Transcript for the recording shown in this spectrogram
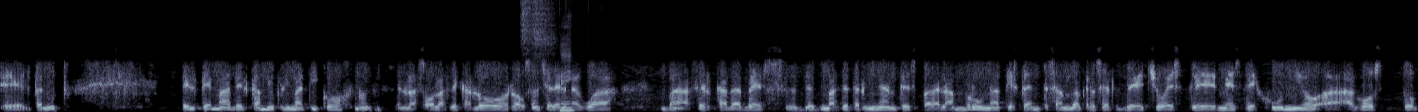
el PNUD. El tema del cambio climático, ¿no? En las olas de calor, la ausencia sí. del agua, va a ser cada vez de, más determinantes para la hambruna que está empezando a crecer. De hecho, este mes de junio a agosto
